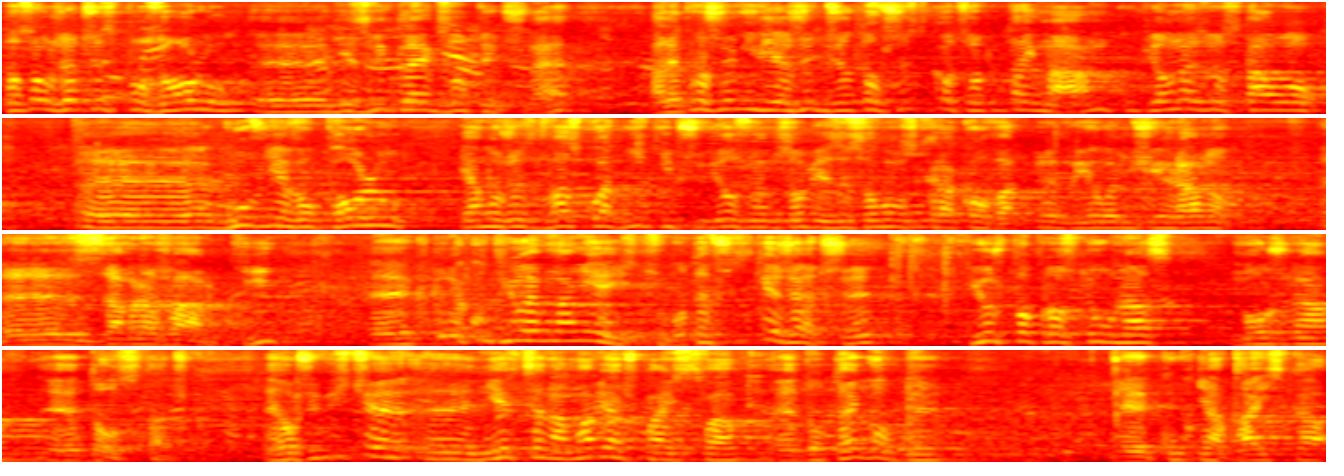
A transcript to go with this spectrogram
To są rzeczy z pozoru e, niezwykle egzotyczne, ale proszę mi wierzyć, że to wszystko, co tutaj mam, kupione zostało e, głównie w Opolu. Ja może z dwa składniki przywiozłem sobie ze sobą z Krakowa, które wyjąłem dzisiaj rano e, z zamrażarki, e, które kupiłem na miejscu, bo te wszystkie rzeczy już po prostu u nas można e, dostać. E, Oczywiście e, nie chcę namawiać Państwa e, do tego, by kuchnia tajska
